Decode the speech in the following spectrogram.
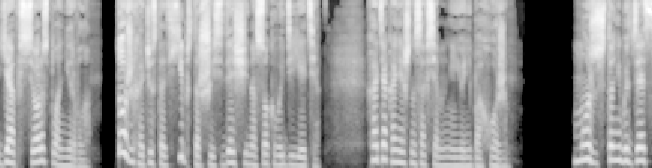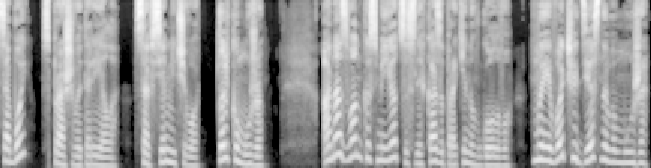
Я все распланировала. Тоже хочу стать хипстершей, сидящей на соковой диете. Хотя, конечно, совсем на нее не похоже. «Может, что-нибудь взять с собой?» — спрашивает Ариэла. «Совсем ничего. Только мужа. Она звонко смеется, слегка запрокинув голову. «Моего чудесного мужа»,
